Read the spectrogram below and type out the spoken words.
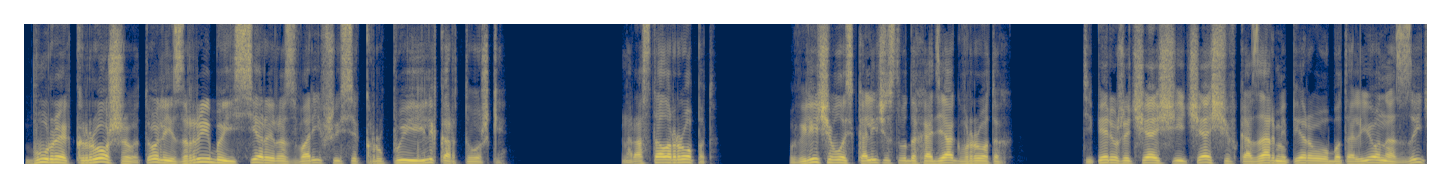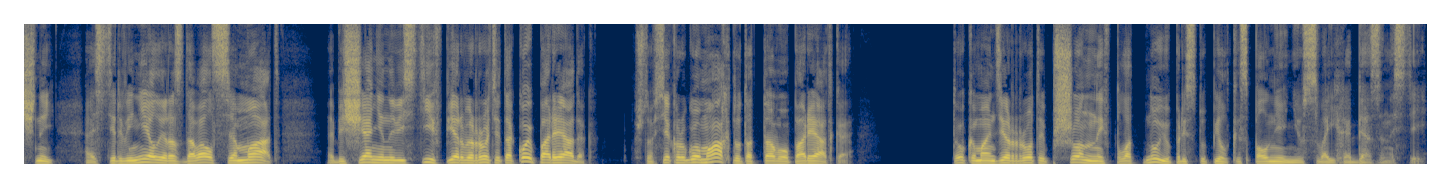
бурое крошево, то ли из рыбы и серой разварившейся крупы или картошки. Нарастал ропот. Увеличивалось количество доходяг в ротах. Теперь уже чаще и чаще в казарме первого батальона зычный, остервенелый раздавался мат, обещание навести в первой роте такой порядок, что все кругом ахнут от того порядка. То командир роты Пшённый вплотную приступил к исполнению своих обязанностей.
